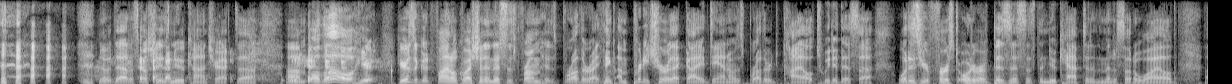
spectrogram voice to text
no doubt, especially his new contract. Uh, um, although here, here's a good final question, and this is from his brother. I think I'm pretty sure that guy Dano's brother Kyle tweeted this. Uh, what is your first order of business as the new captain of the Minnesota Wild? Uh,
